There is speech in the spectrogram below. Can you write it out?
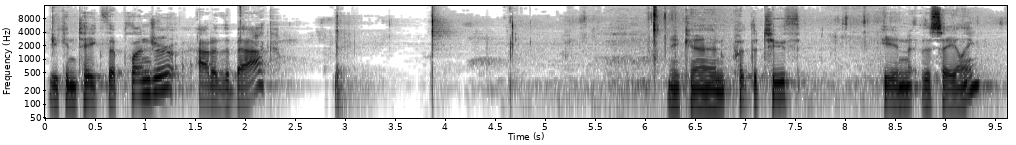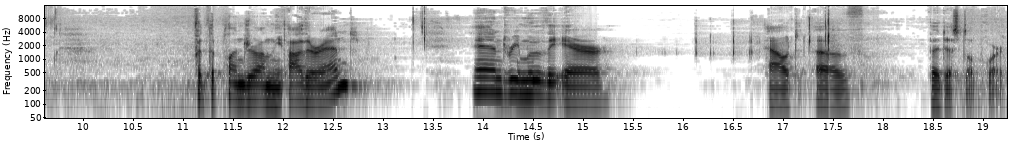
You can take the plunger out of the back. You can put the tooth in the saline put the plunger on the other end, and remove the air out of the distal port.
